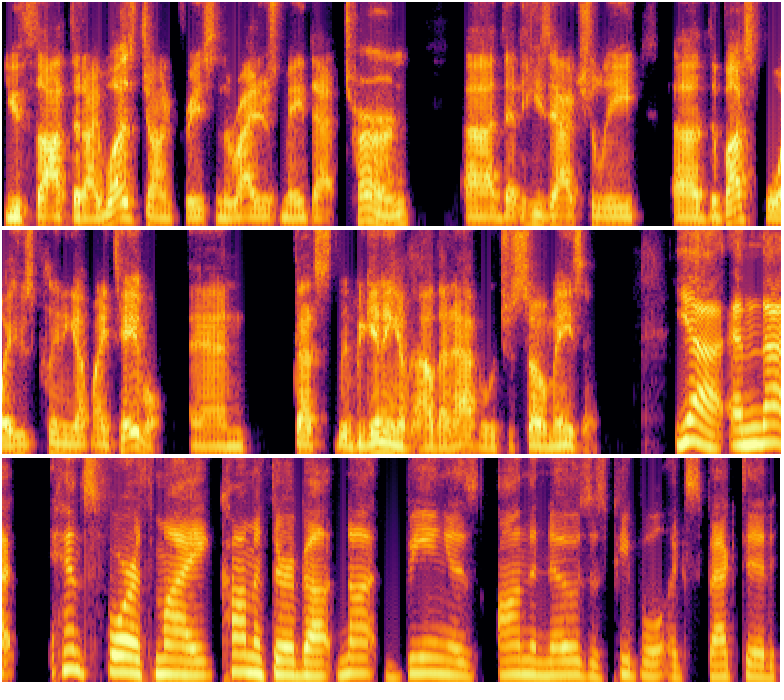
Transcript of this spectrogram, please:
you thought that I was John Kreese, and the writers made that turn uh, that he's actually uh, the bus boy who's cleaning up my table, and that's the beginning of how that happened, which was so amazing. Yeah, and that henceforth my comment there about not being as on the nose as people expected.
